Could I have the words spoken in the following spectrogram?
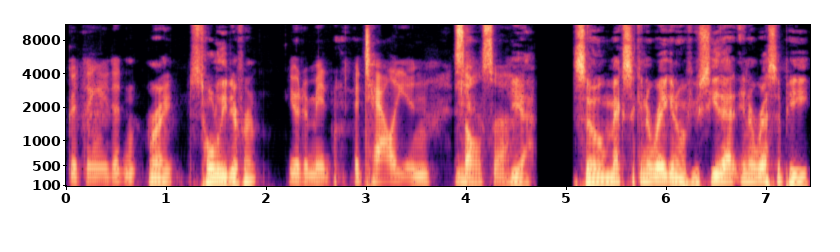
Good thing you didn't. right. It's totally different. You would have made Italian Yeah. salsa. Yeah. So Mexican oregano, if you see that in a recipe,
